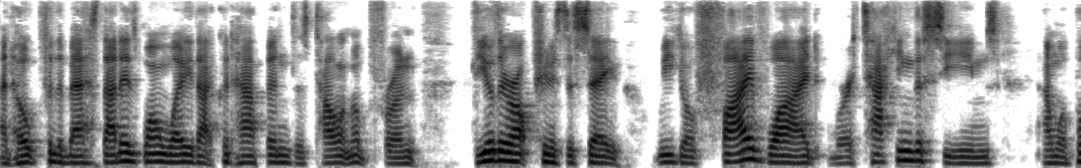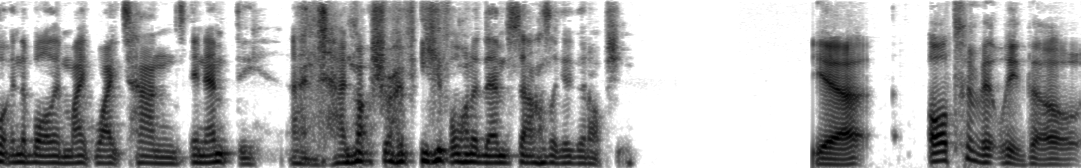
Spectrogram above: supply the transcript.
and hope for the best. That is one way that could happen. There's talent up front. The other option is to say, we go five wide, we're attacking the seams, and we're putting the ball in Mike White's hands in empty. And I'm not sure if either one of them sounds like a good option. Yeah. Ultimately, though,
